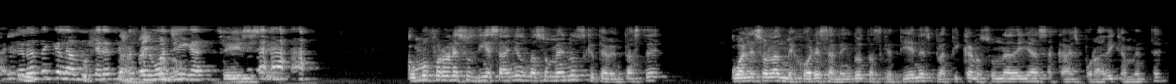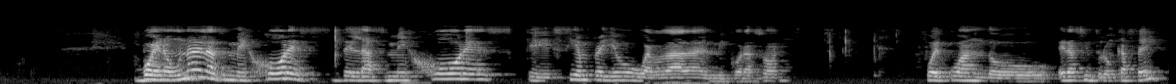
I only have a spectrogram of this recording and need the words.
Acuérdate que las mujeres siempre tenemos ¿no? gigas. Sí, sí, sí. ¿Cómo fueron esos 10 años más o menos que te aventaste? ¿Cuáles son las mejores anécdotas que tienes? Platícanos una de ellas acá esporádicamente. Bueno, una de las mejores, de las mejores que siempre llevo guardada en mi corazón fue cuando era cinturón café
